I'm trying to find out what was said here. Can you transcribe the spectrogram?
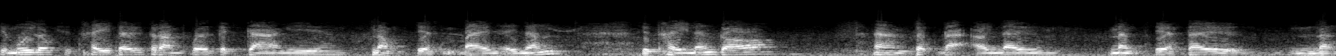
ជាមួយលោកសិទ្ធិទៅត្រង់ធ្វើកិច្ចការងារក្នុងផ្ទះសម្បែងអីហ្នឹងសិទ្ធិហ្នឹងក៏ទុកដាក់ឲ្យនៅនឹងផ្ទះទៅនឹង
